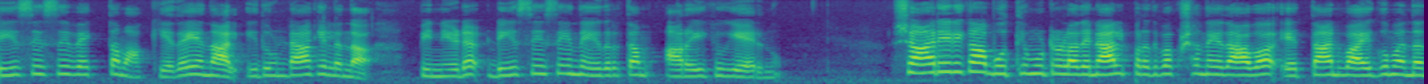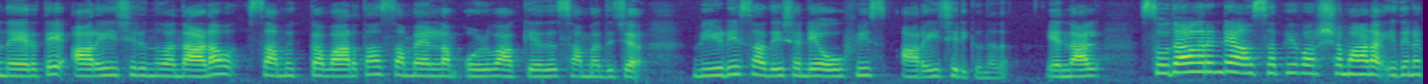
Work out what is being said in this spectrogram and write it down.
ഡി സി സി വ്യക്തമാക്കിയത്. എന്നാൽ ഇതുണ്ടാകില്ലെന്ന് പിന്നീട് ഡി സി സി നേതൃത്വം അറിയിക്കുകയായിരുന്നു. ശാരീരിക ബുദ്ധിമുട്ടുള്ളതിനാൽ പ്രതിപക്ഷ നേതാവ് എത്താൻ വൈകുമെന്ന് നേരത്തെ അറിയിച്ചിരുന്നുവെന്നാണ് സംയുക്ത വാർത്താ സമ്മേളനം ഒഴിവാക്കിയത് സംബന്ധിച്ച് വി ഡി സതീശന്റെ ഓഫീസ് അറിയിച്ചിരിക്കുന്നത്. എന്നാൽ സുധാകരന്റെ അസഭ്യവർഷമാണ് ഇതിന്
